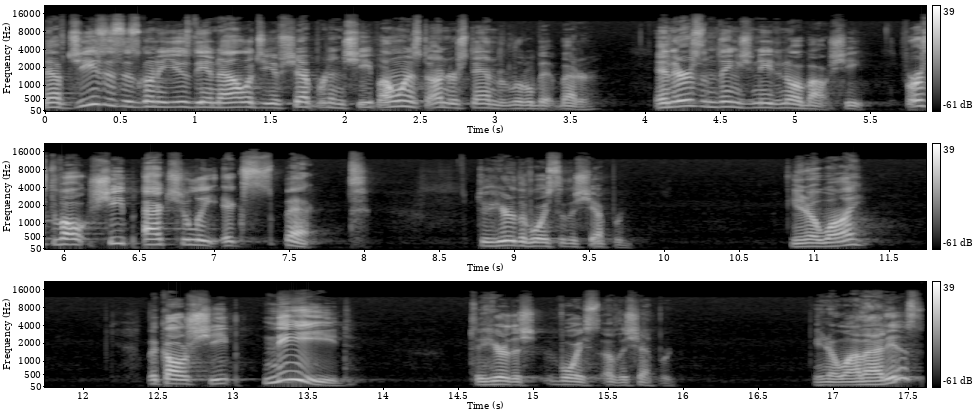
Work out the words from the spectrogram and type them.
Now, if Jesus is going to use the analogy of shepherd and sheep, I want us to understand a little bit better. And there are some things you need to know about sheep. First of all, sheep actually expect to hear the voice of the shepherd. You know why? Because sheep need to hear the voice of the shepherd. You know why that is?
